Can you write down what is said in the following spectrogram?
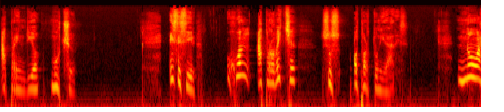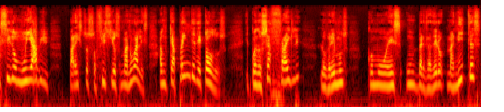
aprendió mucho. Es decir, Juan aprovecha sus oportunidades. No ha sido muy hábil para estos oficios manuales, aunque aprende de todos, y cuando sea fraile lo veremos cómo es un verdadero manitas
